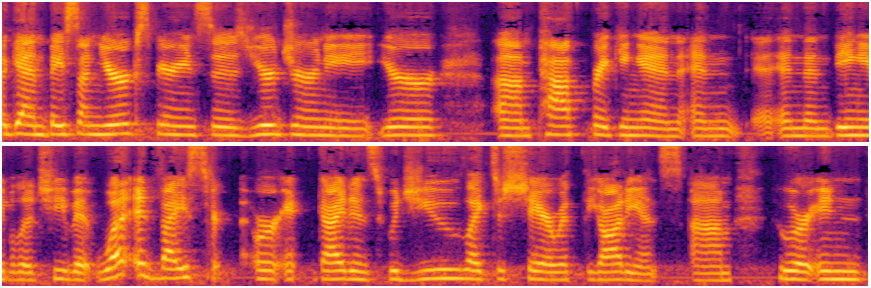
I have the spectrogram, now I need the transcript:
again, based on your experiences, your journey, your um, path breaking in and and then being able to achieve it. What advice or, guidance would you like to share with the audience um, who are in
